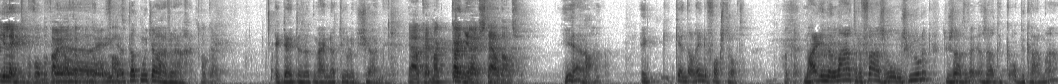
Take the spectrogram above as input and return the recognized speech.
je lengte bijvoorbeeld, waar je altijd Eh, door ik- opvalt? dat moet je haar vragen. Oké. Ik denk dat het mijn natuurlijke charme is. Ja, oké. Maar kan jij stijl dansen? Ja, ik kende alleen de foxtrot. Oké. Maar in een latere fase van ons huwelijk, toen zaten we, zat ik op de KMA.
